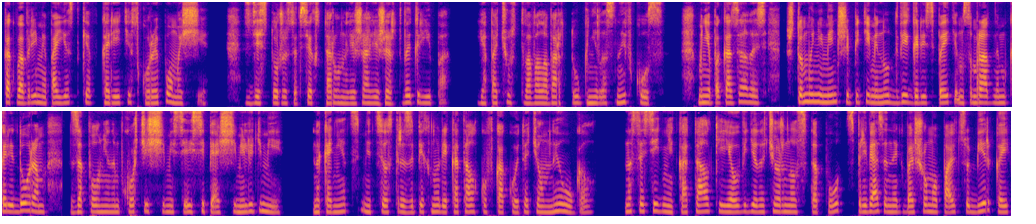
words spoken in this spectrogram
как во время поездки в карете скорой помощи. Здесь тоже со всех сторон лежали жертвы гриппа. Я почувствовала во рту гнилостный вкус. Мне показалось, что мы не меньше пяти минут двигались по этим смрадным коридорам, заполненным корчащимися и сипящими людьми. Наконец, медсестры запихнули каталку в какой-то темный угол. На соседней каталке я увидела черную стопу с привязанной к большому пальцу биркой,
